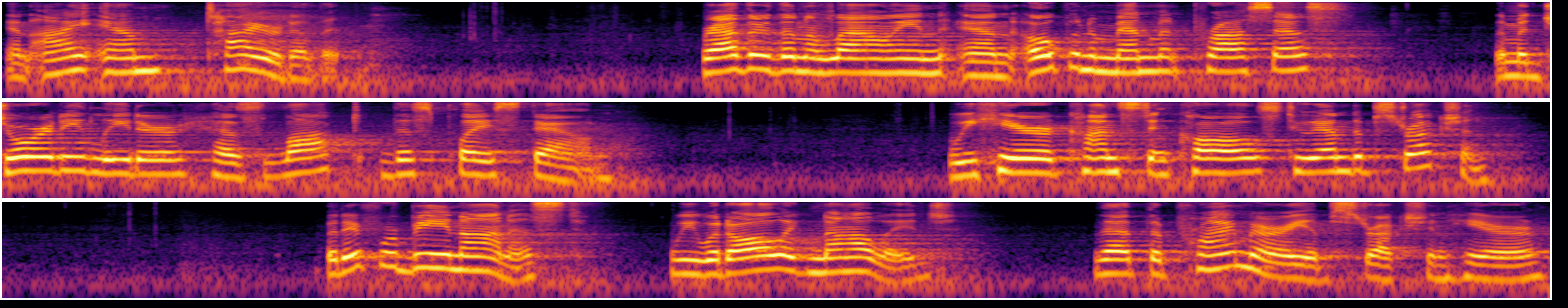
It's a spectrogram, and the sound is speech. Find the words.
and I am tired of it. Rather than allowing an open amendment process, the majority leader has locked this place down. We hear constant calls to end obstruction. But if we're being honest, we would all acknowledge that the primary obstruction here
